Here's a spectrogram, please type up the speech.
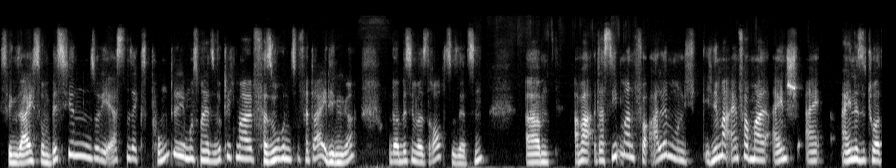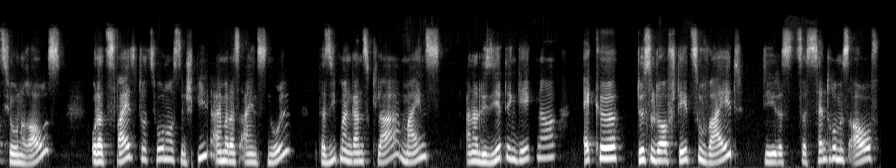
Deswegen sage ich so ein bisschen, so die ersten sechs Punkte, die muss man jetzt wirklich mal versuchen zu verteidigen ne? und da ein bisschen was draufzusetzen. Ähm, aber das sieht man vor allem, und ich, ich nehme einfach mal ein, ein, eine Situation raus oder zwei Situationen aus dem Spiel. Einmal das 1-0, da sieht man ganz klar, Mainz analysiert den Gegner, Ecke, Düsseldorf steht zu weit, die, das, das Zentrum ist auf,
